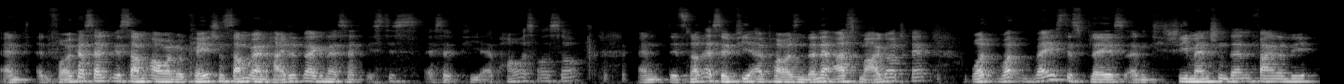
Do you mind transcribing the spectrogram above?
And, and Volker sent me somehow a location somewhere in Heidelberg. And I said, is this SAP AppHaus also? and it's not SAP AppHaus. And then I asked Margot, hey, what, what, where is this place? And she mentioned then finally,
